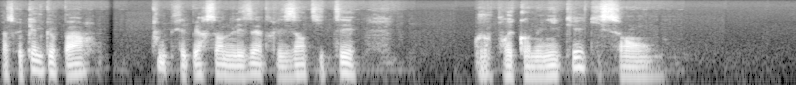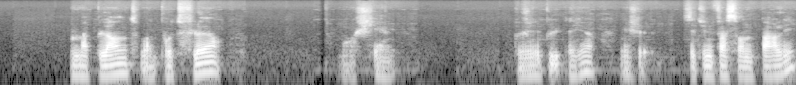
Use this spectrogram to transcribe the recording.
Parce que quelque part, toutes les personnes, les êtres, les entités que je pourrais communiquer, qui sont ma plante, mon pot de fleurs, mon chien, que je n'ai plus d'ailleurs, mais c'est une façon de parler.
